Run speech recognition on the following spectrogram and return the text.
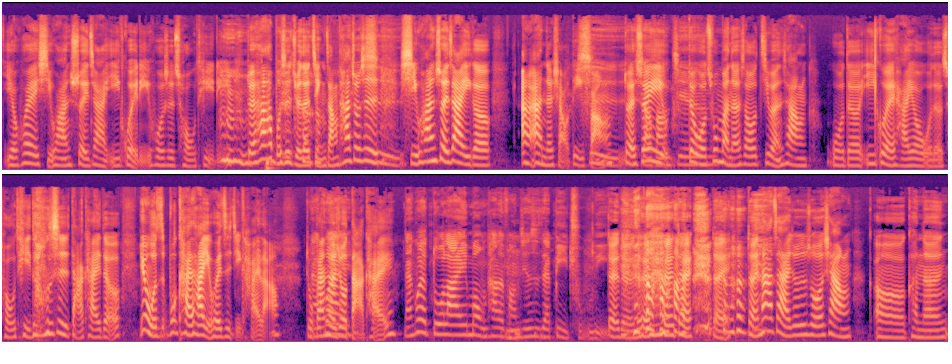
也会喜欢睡在衣柜里或是抽屉里。对他，他不是觉得紧张，他就 是喜欢睡在一个。暗暗的小地方，对，所以对我出门的时候，基本上我的衣柜还有我的抽屉 都是打开的，因为我不开它也会自己开啦，我干脆就打开。难怪哆啦 A 梦他的房间是在壁橱里。对对对对对对 对，那再来就是说，像呃，可能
